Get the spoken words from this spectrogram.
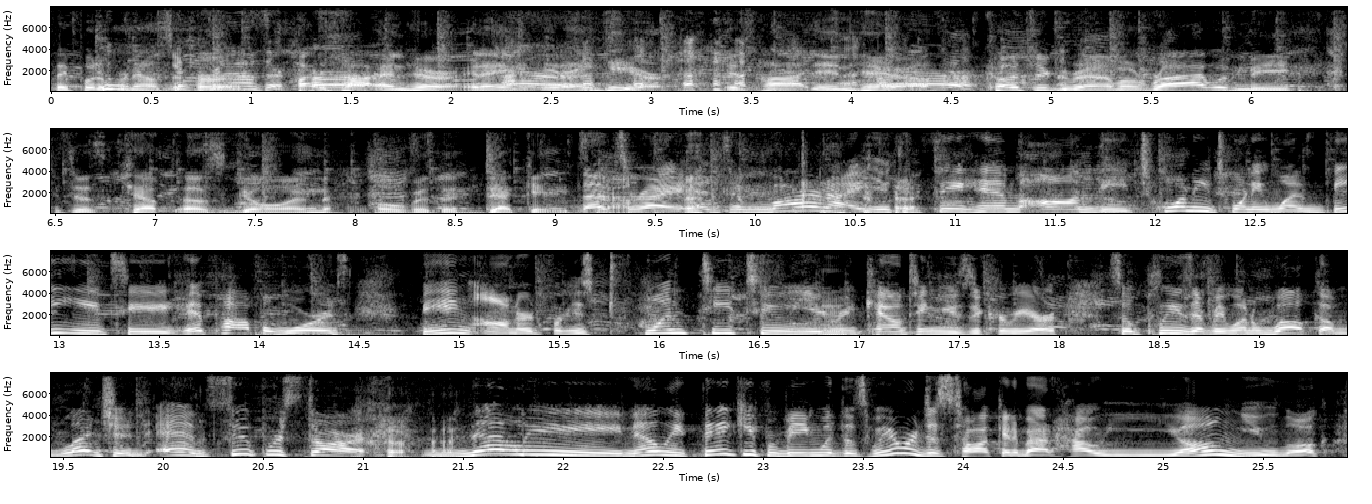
they put a pronouncer, her. Pronouncer, Hot, it's hot in her. It ain't, it ain't here. It's hot in here. Country grammar, ride with me. It just kept us going over the decades. That's now. right. And tomorrow night, you can see him on the 2021 BET Hip Hop Awards, being honored for his 22-year and mm. counting music career. So please, everyone, welcome legend and superstar Nelly. Nelly, thank you for being with us. We were just talking about how young you look.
